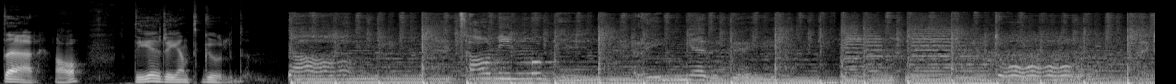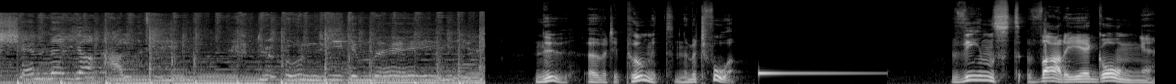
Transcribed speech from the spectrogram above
där, ja, det är rent guld. tar min ringer dig Då känner jag alltid du undviker mig Nu över till punkt nummer två. Vinst varje gång.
